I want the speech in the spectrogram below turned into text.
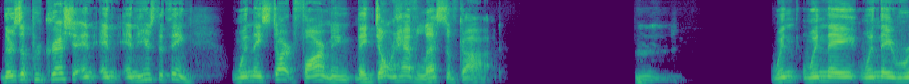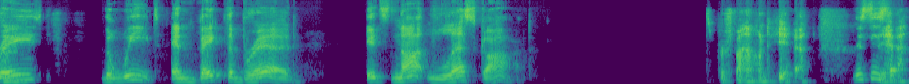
There's a progression and, and and here's the thing when they start farming they don't have less of god Mm. when when they when they raise the wheat and bake the bread it's not less god It's profound. Yeah. this is Yeah.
